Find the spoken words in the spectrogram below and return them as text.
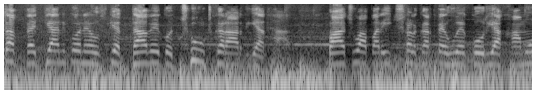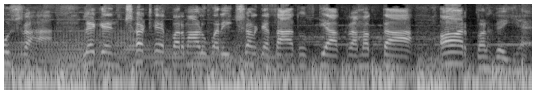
तब वैज्ञानिकों ने उसके दावे को झूठ करार दिया था। पांचवा परीक्षण करते हुए कोरिया खामोश रहा, लेकिन छठे परमाणु परीक्षण के साथ उसकी आक्रामकता और बढ़ गई है।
